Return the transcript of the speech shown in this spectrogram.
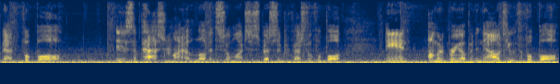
that football is a passion of mine. I love it so much, especially professional football. And I'm going to bring up an analogy with football.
